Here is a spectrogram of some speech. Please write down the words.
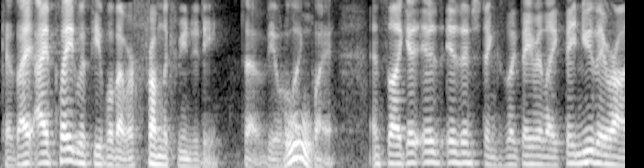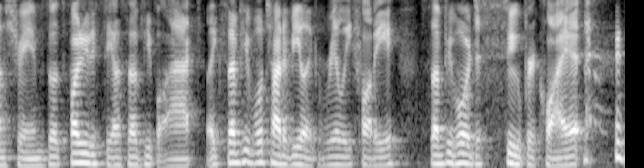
because I, I played with people that were from the community to be able to Ooh. like play. And so like it, it was it was interesting because like they were like they knew they were on stream, so it's funny to see how some people act. Like some people try to be like really funny, some people are just super quiet. with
